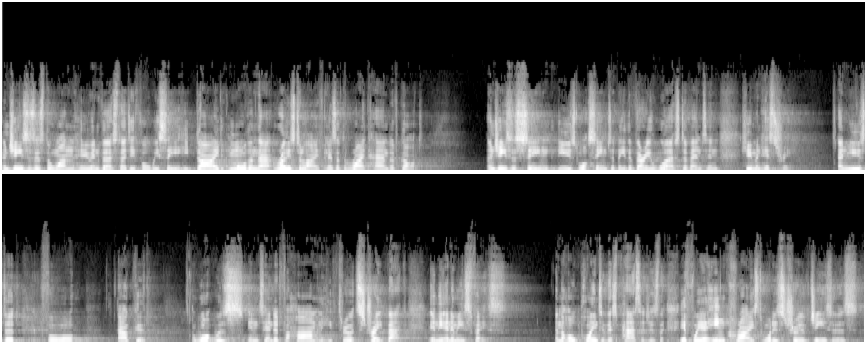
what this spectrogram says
and Jesus is the one who, in verse 34, we see he died, more than that, rose to life, and is at the right hand of God. And Jesus seemed, used what seemed to be the very worst event in human history and used it for our good. What was intended for harm, and he threw it straight back in the enemy's face. And the whole point of this passage is that if we are in Christ, what is true of Jesus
